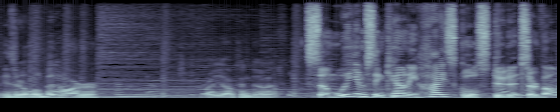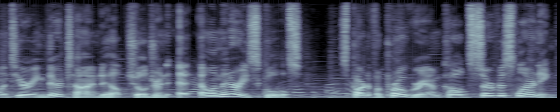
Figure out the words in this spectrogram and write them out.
These are a little bit harder, mm-hmm. but y'all can do it. Some Williamson County high school students are volunteering their time to help children at elementary schools. It's part of a program called Service Learning.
